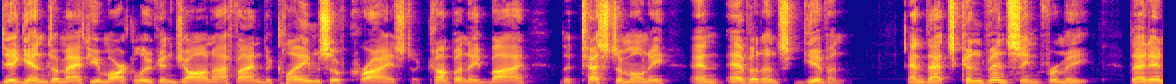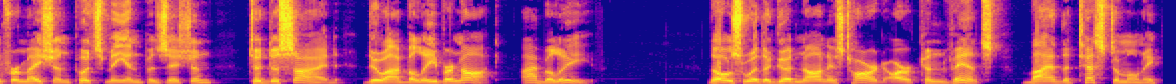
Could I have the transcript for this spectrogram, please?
dig into Matthew, Mark, Luke, and John, I find the claims of Christ accompanied by the testimony and evidence given. And that's convincing for me. That information puts me in position to decide do I believe or not? I believe. Those with a good and honest heart are convinced by the testimony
